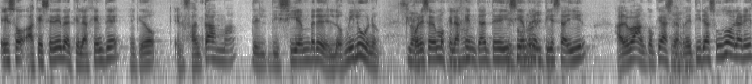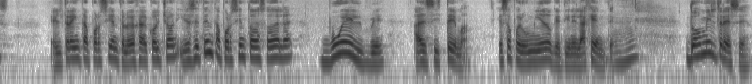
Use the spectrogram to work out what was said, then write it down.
¿Eso a qué se debe? A que la gente le quedó el fantasma del diciembre del 2001. Por eso vemos que la gente antes de diciembre empieza a ir al banco. ¿Qué hace? Retira sus dólares, el 30% lo deja al colchón y el 70% de esos dólares vuelve al sistema. Eso es por un miedo que tiene la gente. 2013,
